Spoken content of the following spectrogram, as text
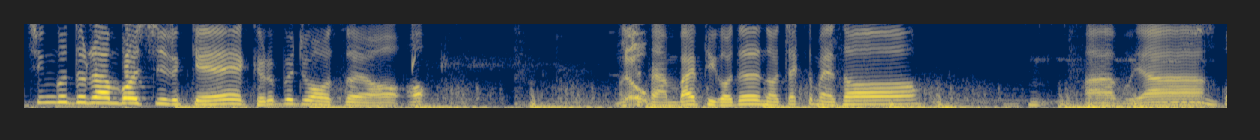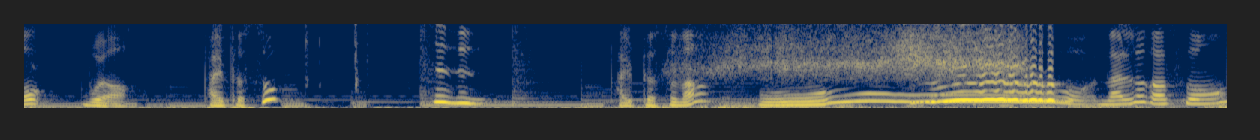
친구들을 한 번씩 이렇게 괴롭혀 주었어요. 어? 어차피 안 밟히거든. 어쨌끔해서 아 뭐야? 어 뭐야? 밟혔어? 밟혔어 나? 오 날라갔어.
